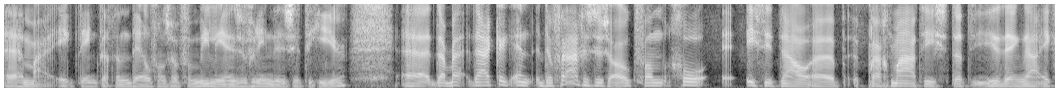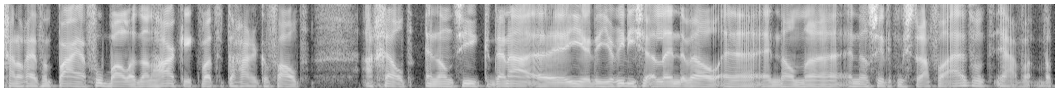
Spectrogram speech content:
Eh, maar ik denk dat een deel van zijn familie en zijn vrienden zitten hier. Eh, daarbij, daar, kijk, en de vraag is dus ook van, goh, is dit nou eh, pragmatisch dat je denkt, nou, ik ga nog even een paar jaar voetballen, dan hark ik wat te harken valt aan geld. En dan zie ik daarna hier de juridische ellende wel en, dan, en dan zit ik mijn straf wel uit. Want ja, wat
